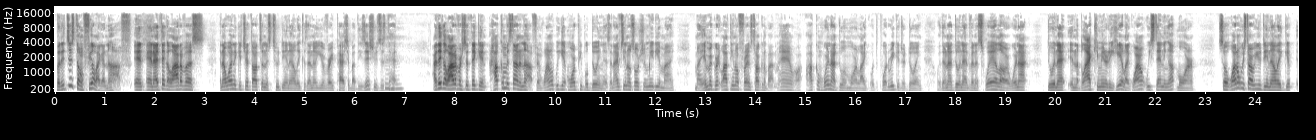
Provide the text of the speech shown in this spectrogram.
but it just don't feel like enough. And and I think a lot of us, and I want to get your thoughts on this too, Danielle, because I know you're very passionate about these issues. Is that mm-hmm. I think a lot of us are thinking, how come it's not enough? And why don't we get more people doing this? And I've seen on social media my my immigrant Latino friends talking about, man, how come we're not doing more like what the Puerto Ricans are doing, or they're not doing that in Venezuela, or we're not doing that in the black community here? Like, why aren't we standing up more? So why don't we start with you, Dionely? Give, uh,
